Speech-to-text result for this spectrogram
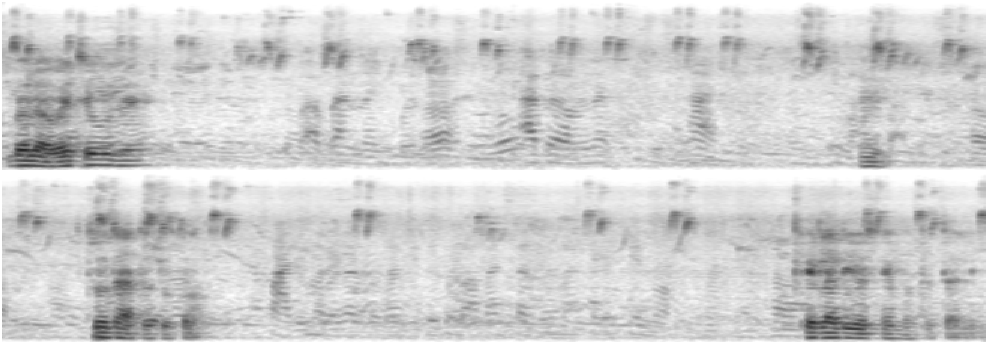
બોલો હવે કેવું છે શું થતું તું કહો કેટલા દિવસની મુદત ચાલી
